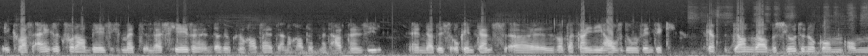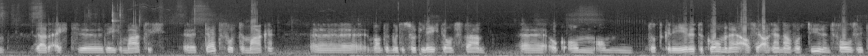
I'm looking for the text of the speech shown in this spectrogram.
Ik was eigenlijk vooral bezig met lesgeven, dat doe ik nog altijd, en nog altijd met hart en ziel. En dat is ook intens, uh, want dat kan je niet half doen, vind ik. Ik heb dan wel besloten ook om, om daar echt uh, regelmatig uh, tijd voor te maken. want er moet een soort leegte ontstaan, ook om, om tot creëren te komen. Hè. Als je agenda voortdurend vol zit,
